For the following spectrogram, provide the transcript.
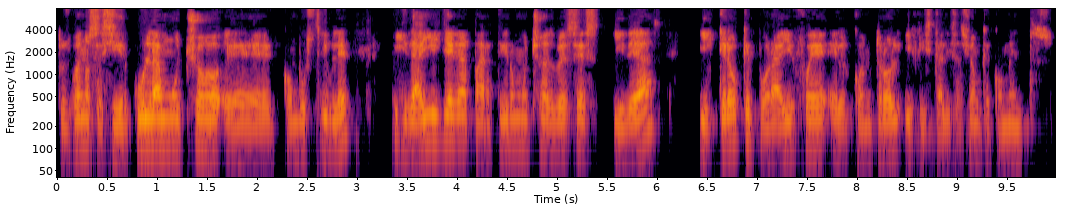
pues bueno, se circula mucho eh, combustible y de ahí llega a partir muchas veces ideas y creo que por ahí fue el control y fiscalización que comentas.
